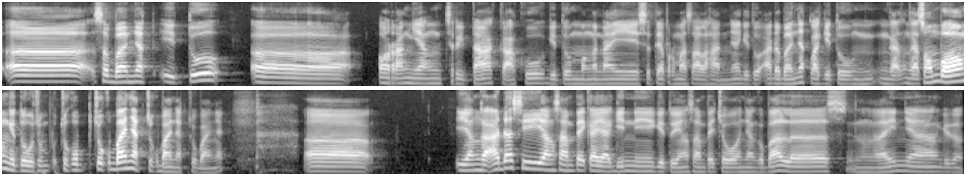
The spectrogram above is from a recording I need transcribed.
Uh, sebanyak itu uh, orang yang cerita ke aku gitu mengenai setiap permasalahannya gitu ada banyak lah gitu. Nggak nggak sombong gitu cukup cukup banyak cukup banyak cukup banyak uh, ya nggak ada sih yang sampai kayak gini gitu yang sampai cowoknya kebales dan lainnya gitu.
